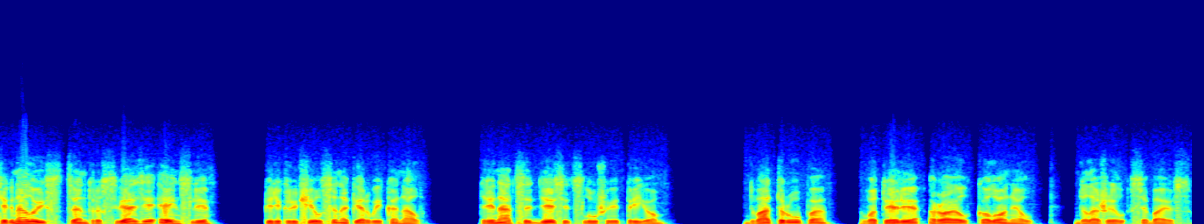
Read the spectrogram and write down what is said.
сигналу из центра связи Эйнсли переключился на первый канал. 13.10 слушает прием. «Два трупа в отеле Royal Colonial», — доложил Себайус.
